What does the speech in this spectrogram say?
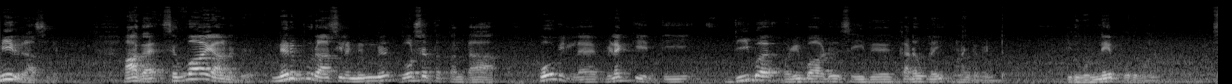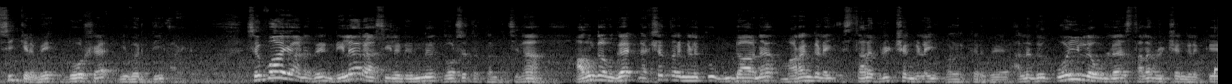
நீர் ராசிகள். ஆக செவ்வாயானது நெருப்பு ராசியில் நின்று தோஷத்தை தந்தா கோவிலில் விளக்கேற்றி தீப வழிபாடு செய்து கடவுளை வணங்க வேண்டும். இது ஒன்றே போதுமானது. சீக்கிரமே தோஷ நிவர்த்தி ஆகிடும் செவ்வாயானது நில ராசியில் நின்று தோஷத்தை தந்துச்சுன்னா அவங்கவுங்க நட்சத்திரங்களுக்கு உண்டான மரங்களை ஸ்தல விருட்சங்களை வளர்க்கிறது அல்லது கோயிலில் உள்ள ஸ்தல விருட்சங்களுக்கு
